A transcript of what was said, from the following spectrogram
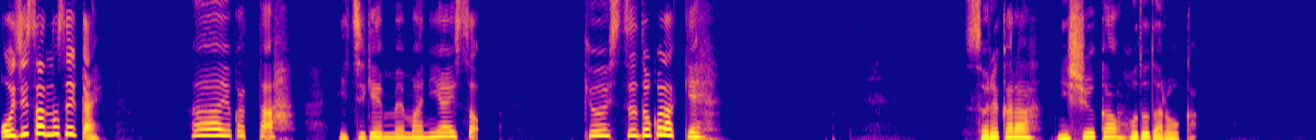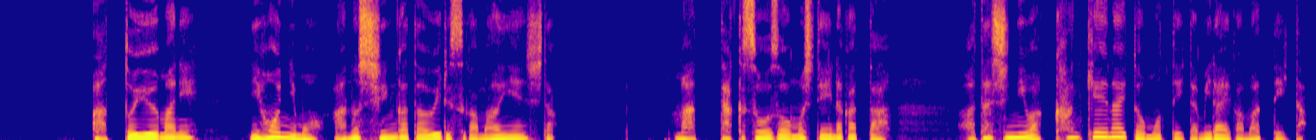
おじさんの正解ああよかった。1限目間に合いそう。教室どこだっけ？それから2週間ほどだろうか。あっという間に日本にもあの新型ウイルスが蔓延した。全く想像もしていなかった。私には関係ないと思っていた未来が待っていた。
